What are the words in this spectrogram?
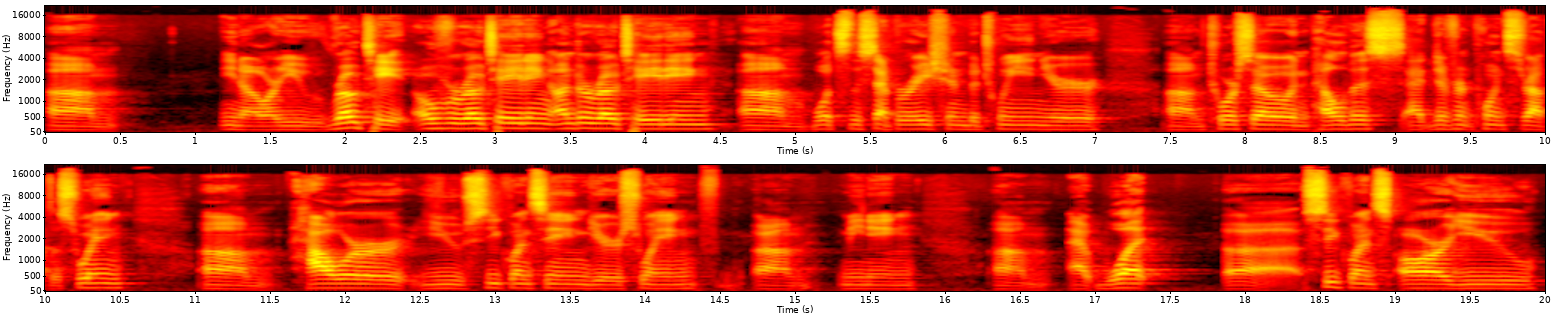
um, you know, are you rotate over rotating, under rotating? Um, what's the separation between your um, torso and pelvis at different points throughout the swing? Um, how are you sequencing your swing? Meaning, at what uh, sequence are you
